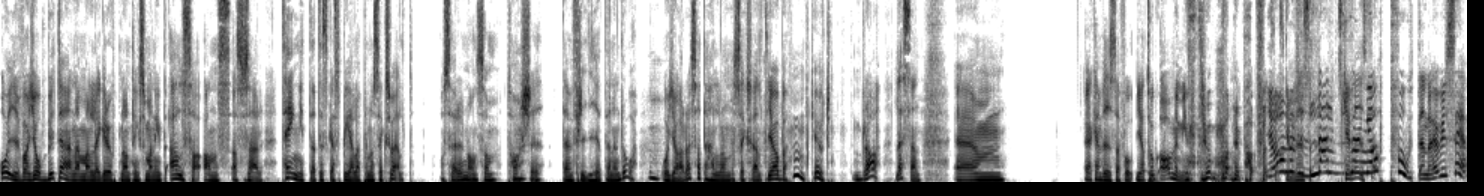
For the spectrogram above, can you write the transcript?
oj vad jobbigt det är när man lägger upp någonting som man inte alls har ans, alltså så här, tänkt att det ska spela på något sexuellt. Och så är det någon som tar Mm. sig den friheten ändå och göra så att det handlar om något sexuellt. Jag bara, hmm, gud, bra, ledsen. Ehm, jag kan visa fot. Jag tog av mig min strumpa nu bara för att Ja, jag skulle men visa. lang- Ska jag langa visa? upp foten då, jag vill se.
